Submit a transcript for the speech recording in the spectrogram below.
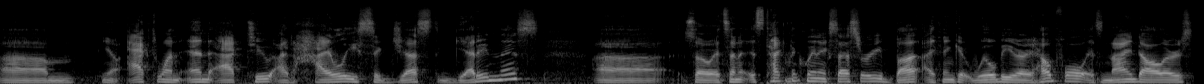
um, you know Act One and Act Two, I'd highly suggest getting this. Uh, so it's an it's technically an accessory, but I think it will be very helpful. It's nine dollars.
